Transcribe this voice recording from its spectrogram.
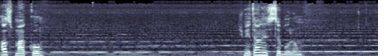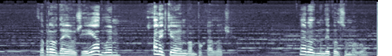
o smaku śmietany z cebulą. Co prawda ja już je jadłem, ale chciałem Wam pokazać. Zaraz będę konsumował.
